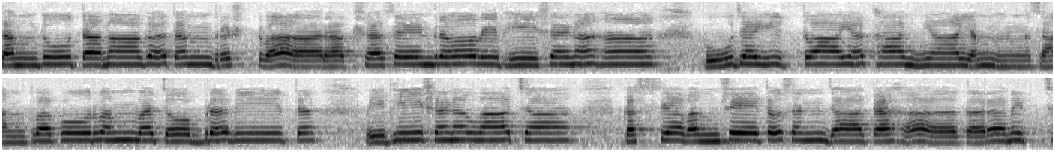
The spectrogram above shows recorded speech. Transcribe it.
तं दूतमागतं दृष्ट्वा राक्षसेन्द्रो विभीषणः। पूजयित्वा यथा न्यायं सान्त्वपूर्वं वचोब्रवीत्। विभीषणवाच कस्य वंशे तु सञ्जातः करमिच्छन्महीपतिः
